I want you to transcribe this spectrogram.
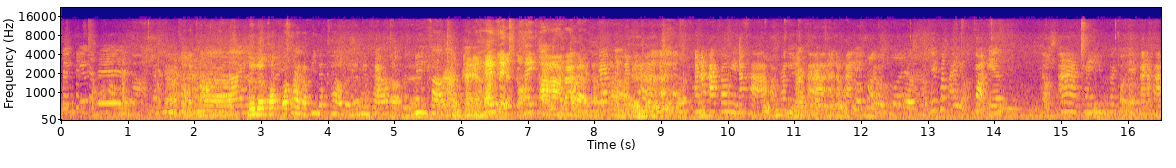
thank you เจ้เดี๋ยวเดี๋ยวขอขอถ่ายกับพี่นักข่าวหน่อยได้ไหมครับพี่ครับให้เสร็จให้ถ่ายได้ได้แก้มติดไหมคะอันนะคะกล้องนี้นะคะขอกล้องนี้นะคะอันนะคะเนี่ยที่พักกอดเอวกอดอ่าให้ไปกอดเอวอันนะคะ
